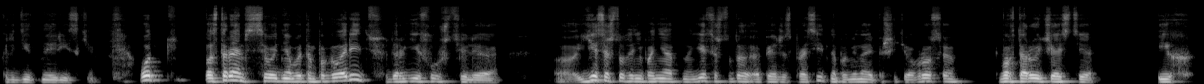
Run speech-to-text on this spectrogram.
кредитные риски. Вот постараемся сегодня об этом поговорить. Дорогие слушатели, а, если что-то непонятно, если что-то, опять же, спросить, напоминаю, пишите вопросы. Во второй части их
